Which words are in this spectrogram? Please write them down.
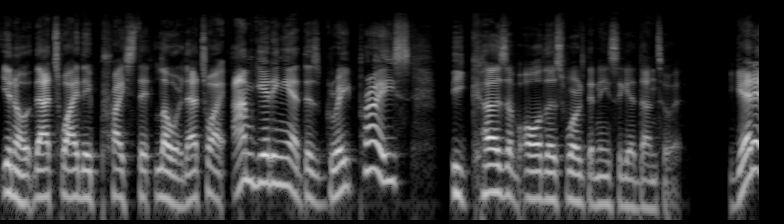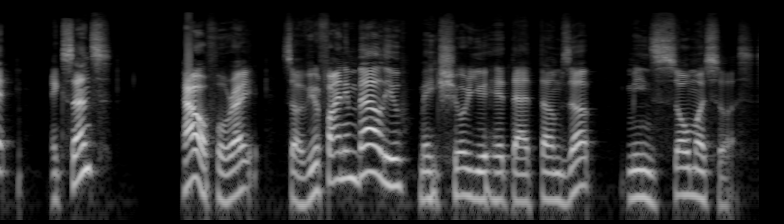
you know, that's why they priced it lower. That's why I'm getting it at this great price because of all this work that needs to get done to it. You get it? Makes sense? Powerful, right? So if you're finding value, make sure you hit that thumbs up. It means so much to us.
